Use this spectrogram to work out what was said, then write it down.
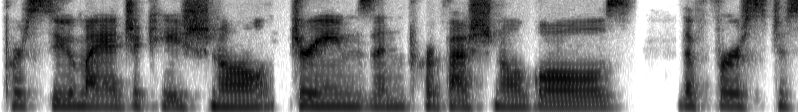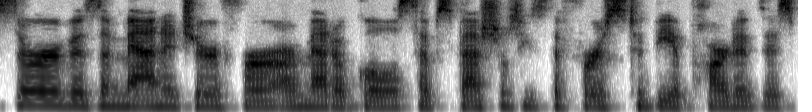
pursue my educational dreams and professional goals. The first to serve as a manager for our medical subspecialties, the first to be a part of this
